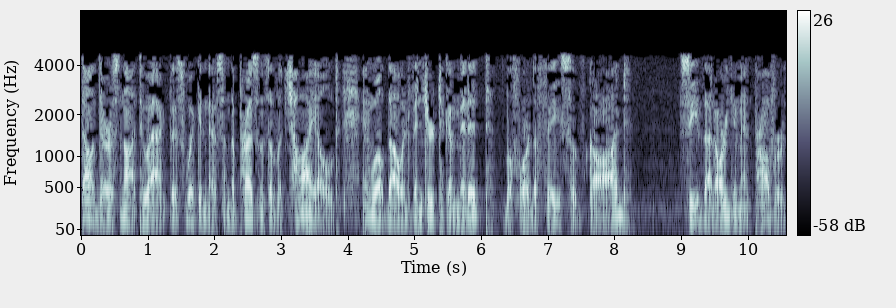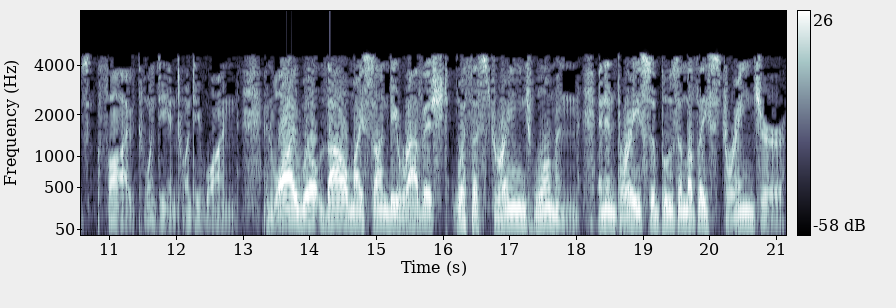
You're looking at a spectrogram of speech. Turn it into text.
Thou darest not to act this wickedness in the presence of a child, and wilt thou adventure to commit it before the face of God? See that argument, Proverbs 5, 20 and 21. And why wilt thou, my son, be ravished with a strange woman, and embrace the bosom of a stranger?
